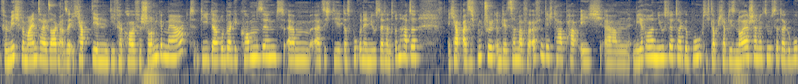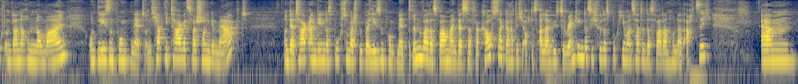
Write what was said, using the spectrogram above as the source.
für mich, für meinen Teil sagen, also ich habe die Verkäufe schon gemerkt, die darüber gekommen sind, ähm, als ich die, das Buch in den Newslettern drin hatte. Ich habe, als ich Blutschild im Dezember veröffentlicht habe, habe ich ähm, mehrere Newsletter gebucht. Ich glaube, ich habe diesen Neuerscheinungs-Newsletter gebucht und dann noch einen normalen und lesen.net. Und ich habe die Tage zwar schon gemerkt, und der Tag, an dem das Buch zum Beispiel bei lesen.net drin war, das war mein bester Verkaufstag. Da hatte ich auch das allerhöchste Ranking, das ich für das Buch jemals hatte. Das war dann 180. Ähm,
